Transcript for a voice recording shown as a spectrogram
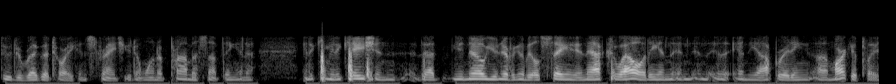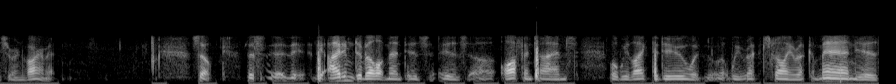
due to regulatory constraints. You don't want to promise something in a in a communication that you know you're never going to be able to say in actuality in, in, in, in the operating uh, marketplace or environment. So this, uh, the, the, item development is is uh, oftentimes what we like to do. What, what we rec- strongly recommend is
